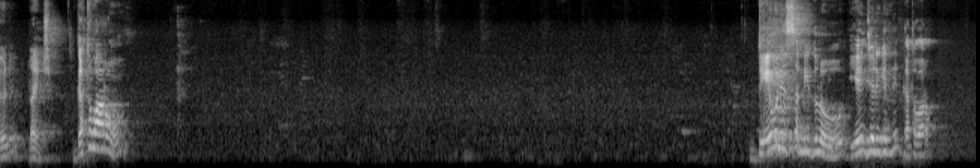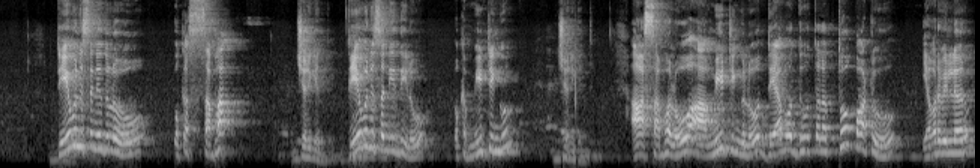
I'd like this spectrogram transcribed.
ఏమండి? రైట్. గత వారం దేవుని సన్నిధిలో ఏం జరిగింది గత వారం? దేవుని సన్నిధిలో ఒక సభ జరిగింది. దేవుని సన్నిధిలో ఒక మీటింగు జరిగింది. ఆ సభలో ఆ మీటింగులో దేవదూతలతో పాటు ఎవరు వెళ్ళారు?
